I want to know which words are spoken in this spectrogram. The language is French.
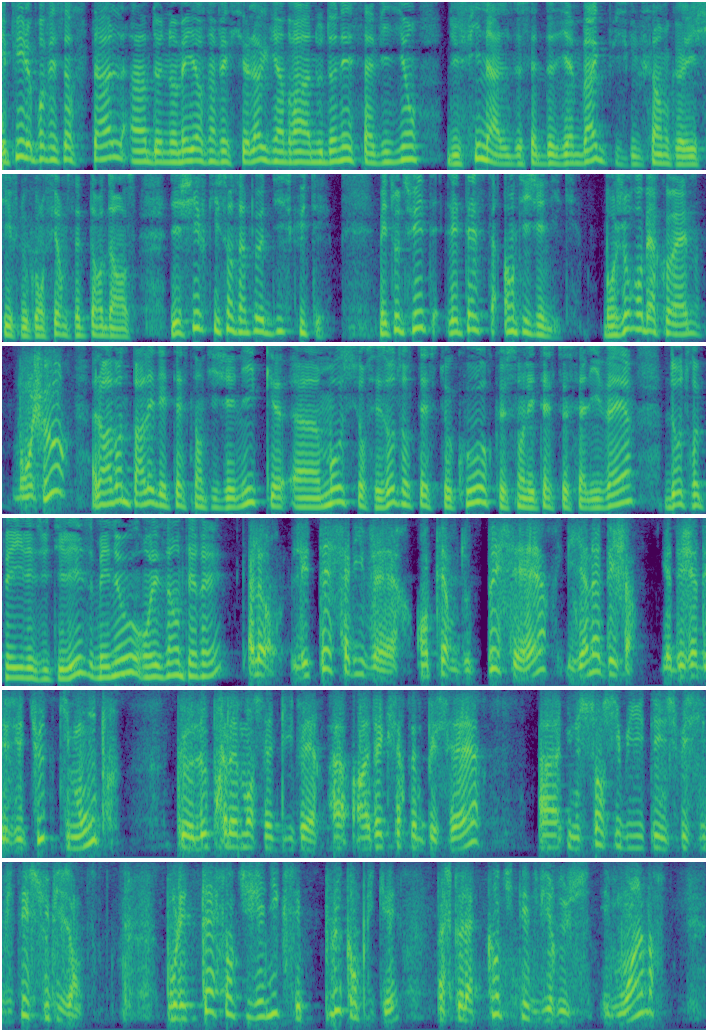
Et puis le professeur Stahl, un de nos meilleurs infectiologues, viendra nous donner sa vision du final de cette deuxième vague, puisqu'il semble que les chiffres nous confirment cette tendance. Des chiffres qui sont un peu discutés. Mais tout de suite, les tests antigéniques. Bonjour Robert Cohen. Bonjour. Alors avant de parler des tests antigéniques, un mot sur ces autres tests courts que sont les tests salivaires. D'autres pays les utilisent, mais nous, on les a enterrés? Alors, les tests salivaires, en termes de PCR, il y en a déjà. Il y a déjà des études qui montrent que le prélèvement salivaire, avec certaines PCR, a une sensibilité, une spécificité suffisante. Pour les tests antigéniques, c'est plus compliqué parce que la quantité de virus est moindre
